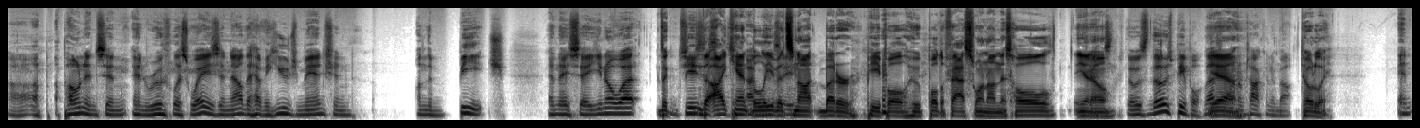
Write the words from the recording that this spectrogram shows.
uh, op- opponents in in ruthless ways, and now they have a huge mansion on the beach, and they say, you know what? The Jesus the I can't believe it's say, not butter people who pulled a fast one on this whole, you know, those those people. That's yeah, what I'm talking about. Totally. And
